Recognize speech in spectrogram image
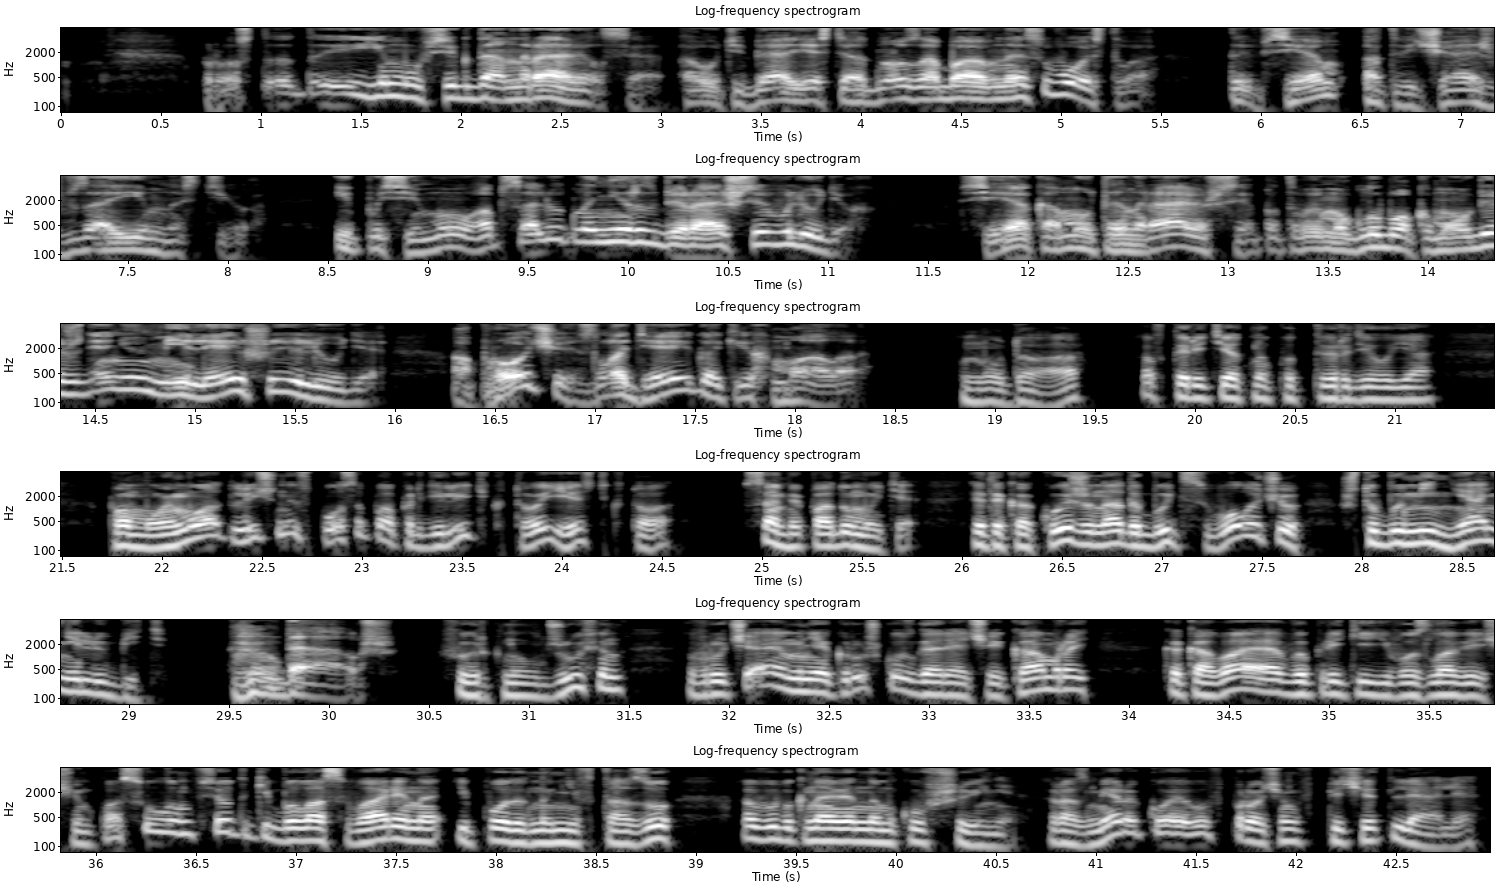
Просто ты ему всегда нравился, а у тебя есть одно забавное свойство. Ты всем отвечаешь взаимностью, и посему абсолютно не разбираешься в людях. Все, кому ты нравишься, по твоему глубокому убеждению, милейшие люди, а прочие — злодеи, каких мало». «Ну да», — авторитетно подтвердил я. «По-моему, отличный способ определить, кто есть кто. Сами подумайте, это какой же надо быть сволочью, чтобы меня не любить?» «Да уж», — фыркнул Джуфин, вручая мне кружку с горячей камрой, каковая, вопреки его зловещим посулам, все-таки была сварена и подана не в тазу, а в обыкновенном кувшине, размеры коего, впрочем, впечатляли.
